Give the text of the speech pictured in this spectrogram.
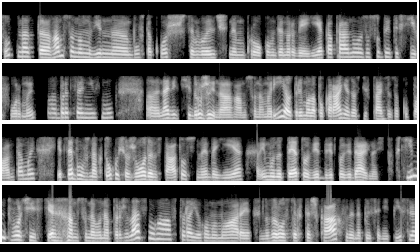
Суд над е, Гамсоном він е, був також символічним кроком для Норвегії, яка прагнула засудити всі форми колабораціонізму. Е, Навіть дружина Гамсона Марія отримала покарання за співпрацю з окупантами, і це був знак того, що жоден статус не дає імунітету від відповідальності. Втім, творчість Гамсона вона пережила свого автора, його мемуари на зарослих стежках. Вони написані після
